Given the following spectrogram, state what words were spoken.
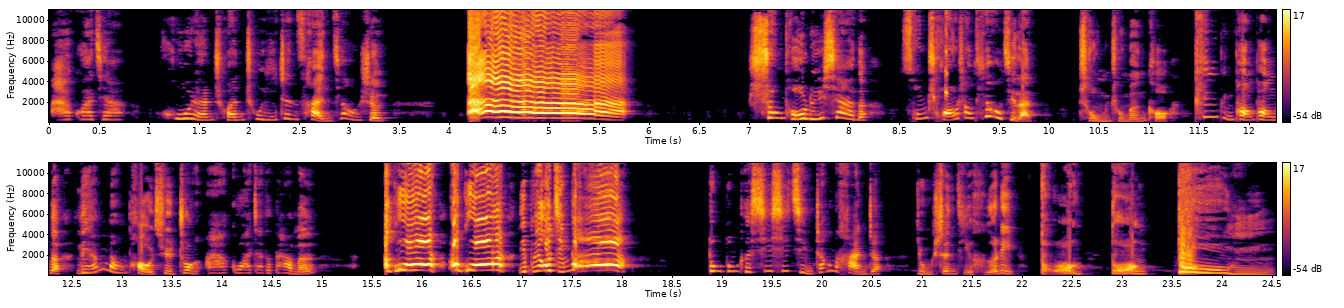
阿瓜家忽然传出一阵惨叫声，啊！双头驴吓得从床上跳起来，冲出门口，乒乒乓乓的，连忙跑去撞阿瓜家的大门。阿瓜，阿瓜，你不要紧吧？东东和西西紧张的喊着，用身体合力，咚咚。咚！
